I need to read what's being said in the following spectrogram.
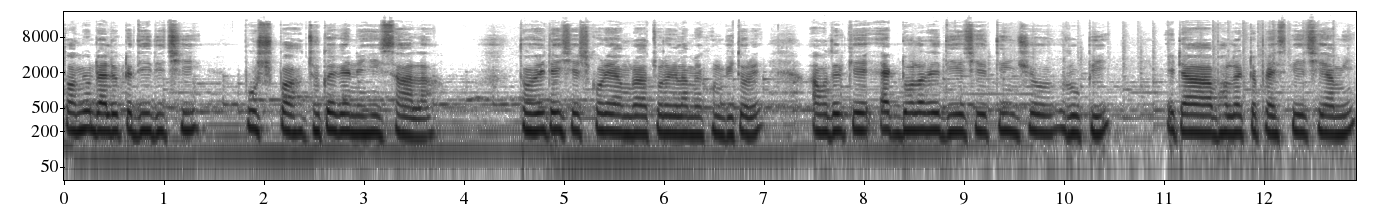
তো আমিও ডায়লগটা দিয়ে দিচ্ছি। পুষ্পা ঝুঁকে গে নেহি সালা। তো এটাই শেষ করে আমরা চলে গেলাম এখন ভিতরে। আমাদেরকে এক ডলারে দিয়েছে তিনশো রুপি। এটা ভালো একটা প্রাইস পেয়েছি আমি।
